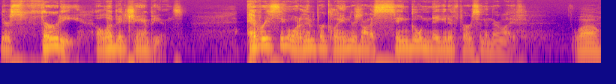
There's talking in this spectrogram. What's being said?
there's 30 Olympic champions. Every single one of them proclaim there's not a single negative person in their life. Wow.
